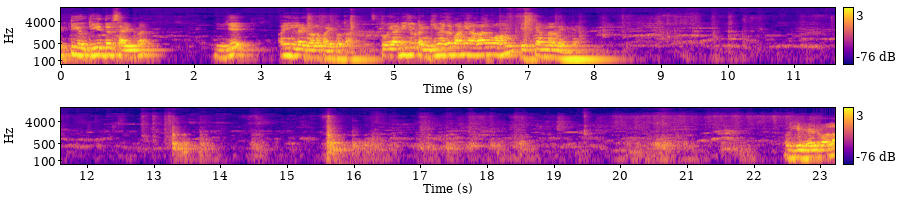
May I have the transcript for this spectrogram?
इट्टी होती है इधर साइड में। ये इनलेट वाला पाइप होता है। तो यानी जो टंकी में से पानी आ रहा है वो हम इसके अंदर देंगे। और ये रेड वाला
